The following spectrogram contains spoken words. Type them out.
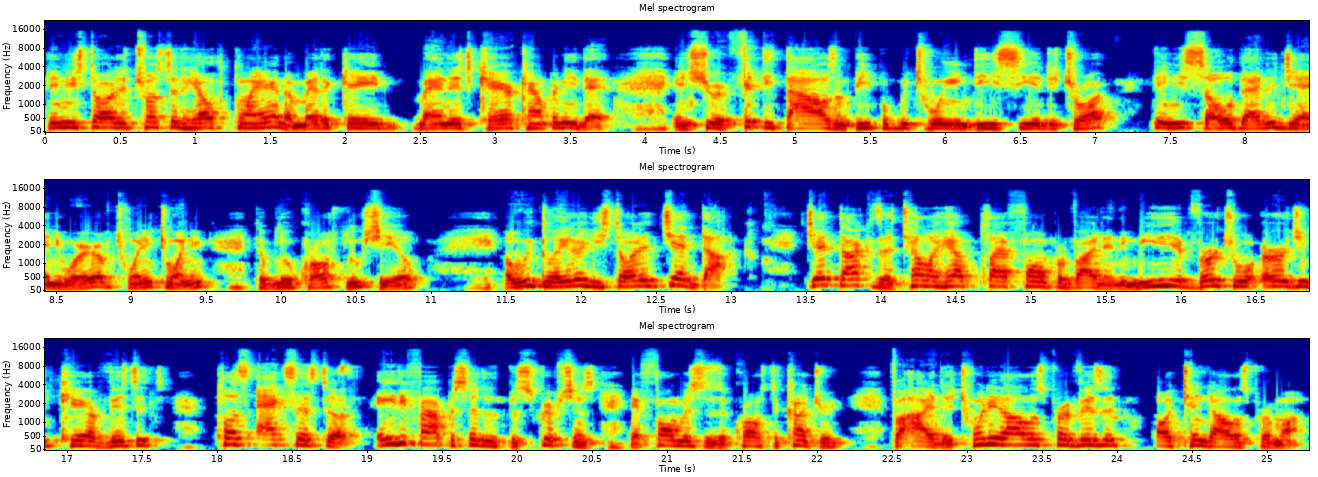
Then he started Trusted Health Plan, a Medicaid managed care company that insured 50,000 people between DC and Detroit. Then he sold that in January of 2020 to Blue Cross Blue Shield. A week later, he started JetDoc, JetDoc is a telehealth platform providing immediate virtual urgent care visits plus access to 85% of the prescriptions at pharmacies across the country for either $20 per visit or $10 per month.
